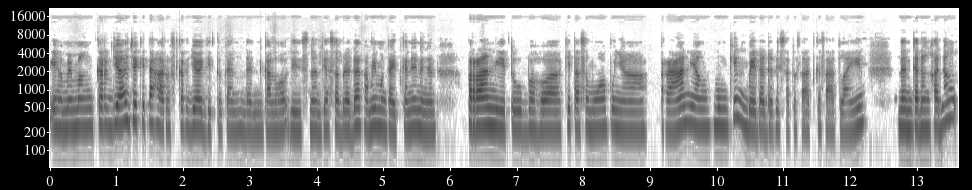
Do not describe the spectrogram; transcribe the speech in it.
ya memang kerja aja kita harus kerja gitu kan dan kalau di senantiasa berada kami mengkaitkannya dengan peran gitu bahwa kita semua punya peran yang mungkin beda dari satu saat ke saat lain dan kadang-kadang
